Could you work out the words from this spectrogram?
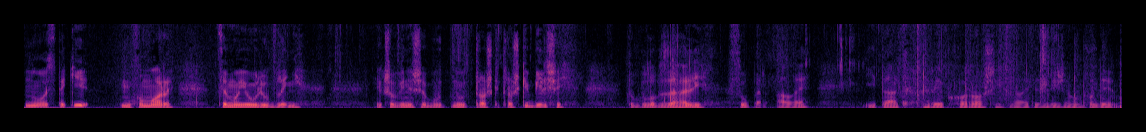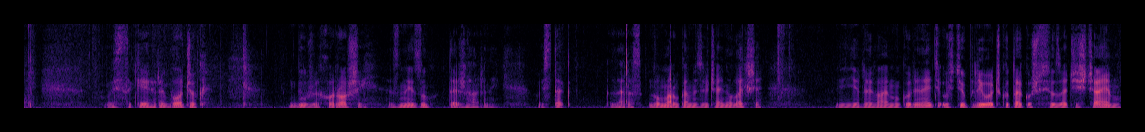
Ну ось такі мухомори. Це мої улюблені. Якщо б він ще був ну, трошки-трошки більший, то було б взагалі супер. Але і так гриб хороший. Давайте зріжемо, подивимось. Ось такий грибочок. Дуже хороший. Знизу теж гарний. Ось так. Зараз двома руками, звичайно, легше. Відриваємо корінець. Ось цю плівочку також всю зачищаємо,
